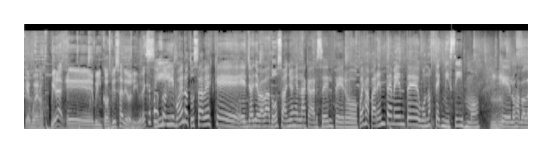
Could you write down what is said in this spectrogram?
qué bueno. Mira, eh, Bill Cosby salió libre. ¿Qué pasó Sí, bueno, tú sabes que él ya llevaba dos años en la cárcel, pero pues aparentemente hubo unos tecnicismos que los abogados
